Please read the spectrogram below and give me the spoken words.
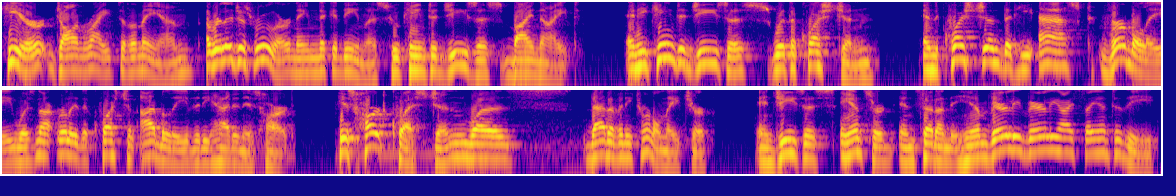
Here, John writes of a man, a religious ruler named Nicodemus, who came to Jesus by night. And he came to Jesus with a question, and the question that he asked verbally was not really the question I believe that he had in his heart. His heart question was that of an eternal nature. And Jesus answered and said unto him, Verily, verily, I say unto thee,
